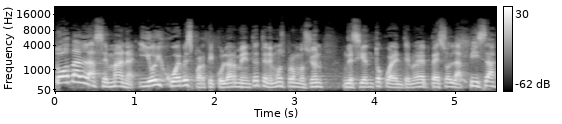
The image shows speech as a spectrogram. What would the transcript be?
toda la semana. Y hoy jueves particularmente tenemos promoción de 149 pesos la pizza.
